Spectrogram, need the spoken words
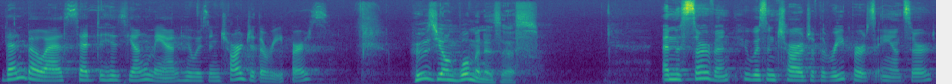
Then Boaz said to his young man who was in charge of the reapers, Whose young woman is this? And the servant who was in charge of the reapers answered,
